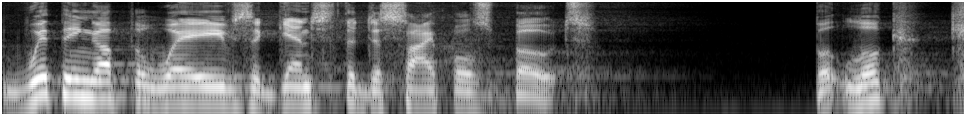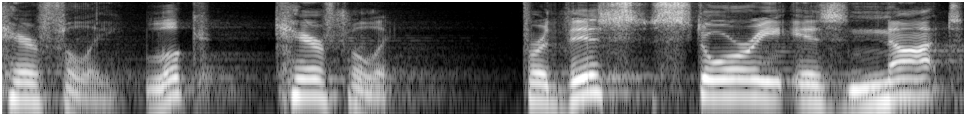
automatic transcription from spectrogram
whipping up the waves against the disciples' boat. But look carefully, look carefully, for this story is not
